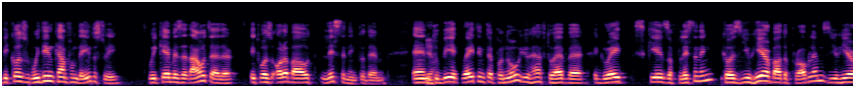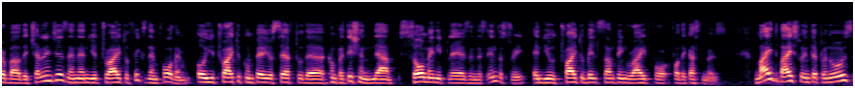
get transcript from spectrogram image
because we didn't come from the industry. We came as an outsider. It was all about listening to them. And Yeah. to be a great entrepreneur, you have to have a, a great skills of listening because you hear about the problems, you hear about the challenges, and then you try to fix them for them. Or you try to compare yourself to the competition. There are so many players in this industry, and you try to build something right for, for the customers. My advice to entrepreneurs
